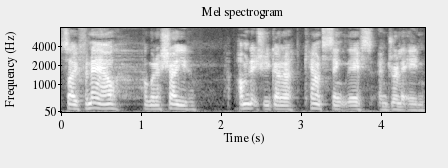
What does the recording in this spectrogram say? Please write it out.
So for now, I'm going to show you, I'm literally going to countersink this and drill it in.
